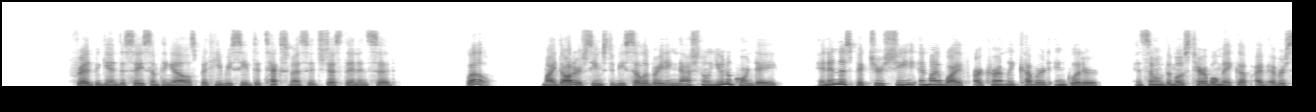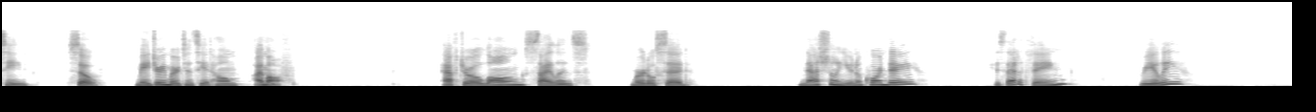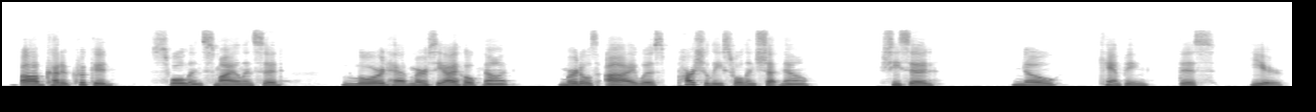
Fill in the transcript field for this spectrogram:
Fred began to say something else, but he received a text message just then and said, Well, my daughter seems to be celebrating National Unicorn Day, and in this picture she and my wife are currently covered in glitter and some of the most terrible makeup I've ever seen. So, major emergency at home. I'm off. After a long silence, Myrtle said, National Unicorn Day? Is that a thing? Really? Bob cut a crooked, swollen smile and said, Lord have mercy, I hope not. Myrtle's eye was partially swollen shut now. She said, No camping this year.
